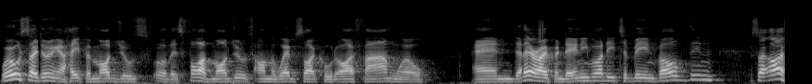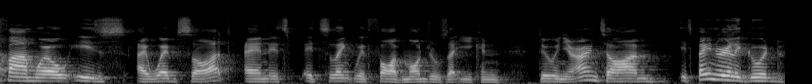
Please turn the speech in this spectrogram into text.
We're also doing a heap of modules, well, there's five modules on the website called iFarmWell, and they're open to anybody to be involved in. So iFarmWell is a website, and it's it's linked with five modules that you can do in your own time. It's been really good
